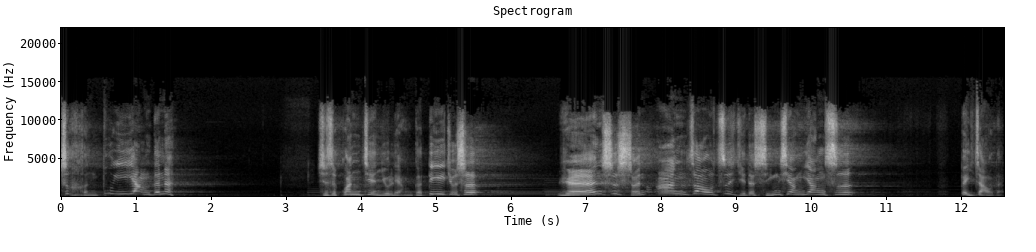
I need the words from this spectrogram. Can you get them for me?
是很不一样的呢？其实关键有两个，第一就是人是神按照自己的形象样式被造的，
